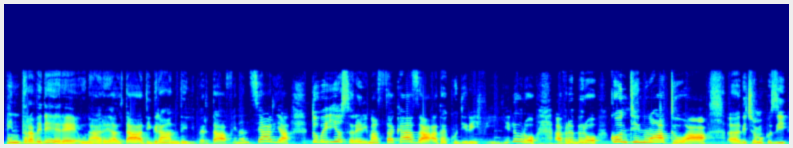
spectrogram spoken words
intravedere una realtà di grande libertà finanziaria dove io sarei rimasta a casa ad accudire i figli. Loro avrebbero continuato a, eh, diciamo così,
